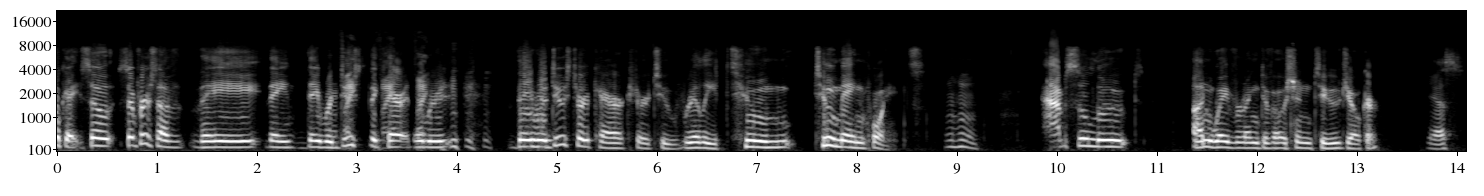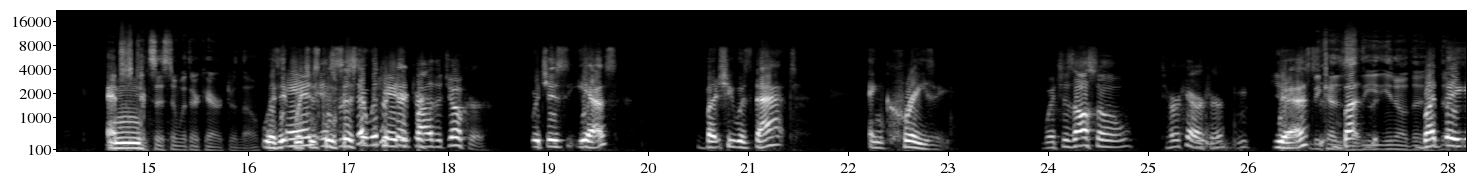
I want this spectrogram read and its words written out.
Okay, so so first off, they they they reduced the character they, re- they reduced her character to really two two main points: hmm absolute unwavering devotion to Joker, Yes. and Which is consistent with her character, though. with it, and which is consistent with her character. by the Joker. which is yes, but she was that and crazy. which is also her character. Yes, Because but the you know the but the, they-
